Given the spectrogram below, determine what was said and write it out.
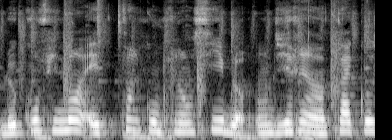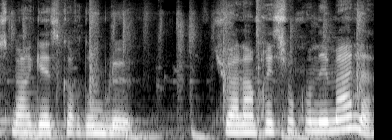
Le confinement est incompréhensible, on dirait un tacos merguez cordon bleu. Tu as l'impression qu'on est mal?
